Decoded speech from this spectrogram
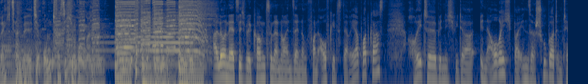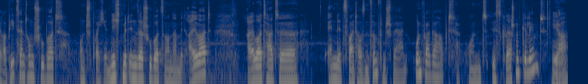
Rechtsanwälte und Versicherungen. Hallo und herzlich willkommen zu einer neuen Sendung von Auf geht's, der REA Podcast. Heute bin ich wieder in Aurich bei Insa Schubert im Therapiezentrum Schubert und spreche nicht mit Insa Schubert, sondern mit Albert. Albert hatte Ende 2005 einen schweren Unfall gehabt und ist querschnittgelähmt. Ja.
